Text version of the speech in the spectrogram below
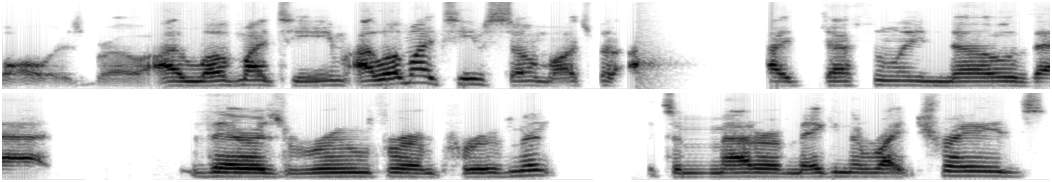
ballers, bro. I love my team. I love my team so much, but I, I definitely know that there is room for improvement. It's a matter of making the right trades.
